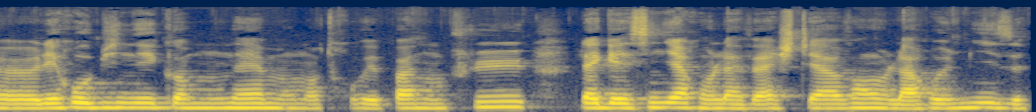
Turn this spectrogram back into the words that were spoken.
euh, les robinets comme on aime, on n'en trouvait pas non plus. La gazinière, on l'avait achetée avant, on l'a remise.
